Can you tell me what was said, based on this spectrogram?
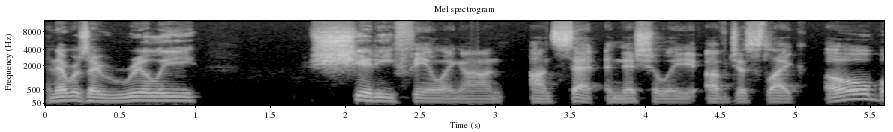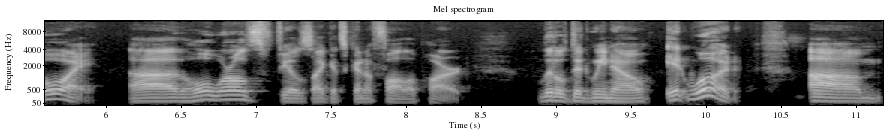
And there was a really shitty feeling on on set initially of just like, oh boy, uh, the whole world feels like it's going to fall apart. Little did we know it would. Um,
